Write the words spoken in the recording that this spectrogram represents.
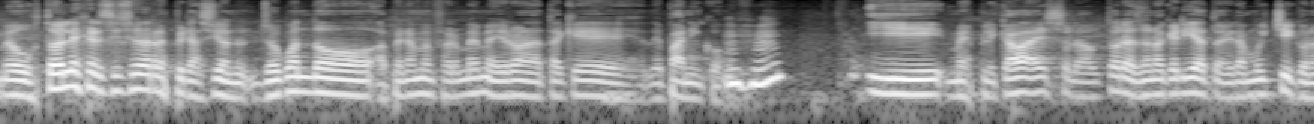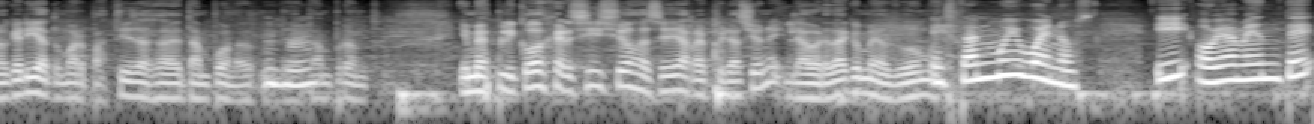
me gustó el ejercicio de respiración. Yo cuando apenas me enfermé me dieron ataque de pánico. Y me explicaba eso la doctora, yo no quería, era muy chico, no quería tomar pastillas de tan, de tan pronto. Y me explicó ejercicios así de respiración y la verdad que me ayudó mucho. Están muy buenos. Y obviamente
